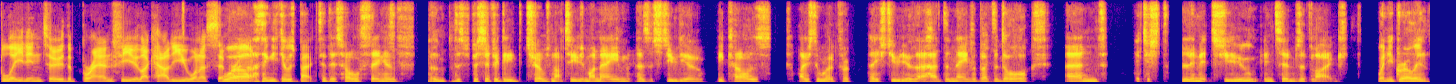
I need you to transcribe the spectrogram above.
bleed into the brand for you? Like, how do you want to separate? Well, that? I think it goes back to this whole thing of uh, specifically chose not to use my name as a studio because I used to work for a studio that had the name above the door, and it just limits you in terms of like when you're growing.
